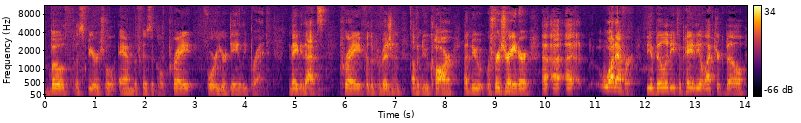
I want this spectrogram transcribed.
both the spiritual and the physical. Pray for your daily bread. Maybe that's pray for the provision of a new car, a new refrigerator, uh, uh, uh, whatever. The ability to pay the electric bill,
